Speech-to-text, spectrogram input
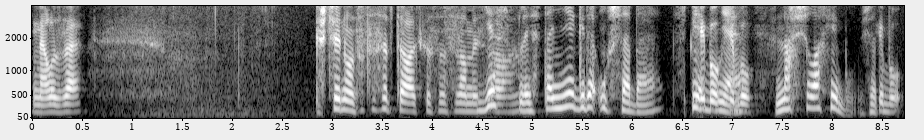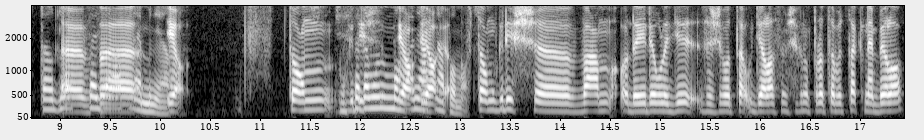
nelze. Ještě jednou, co jste se ptala, teďka jsem se zamyslela. Jestli jste někde u sebe zpětně chybu, chybu. našla chybu, že chybu. tohle eh, jste v, dělat neměl. Jo, v tom, že jste když, tomu mohla jo, nějak jo, V tom, když eh, vám odejdou lidi ze života, udělala jsem všechno pro to, aby to tak nebylo.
